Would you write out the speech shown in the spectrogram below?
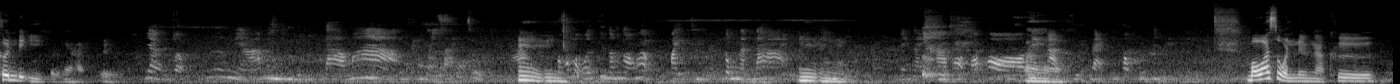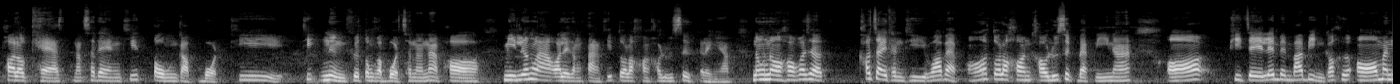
ขึ้นไปอีกอะไรเงี้ยครับเอออย่างแบบเรื่องเนี้ยมันมีดราม่าหลายๆจุดอืมอืมเขาก็บอกว่าคือน้องๆแบบไปถึงตรงนั้นได้อืมอืมยังไงคะพอว่าพอได้อ่านฟีดแบ็กที่เขาพูดถึงในเพจ บอกว่าส่วนหนึ่งอะคือ พอเราแคสนักแสดงที่ตรงกับบทที่ที่หนึ่งคือตรงกับบทฉะนั้นอะพอมีเรื่องราวอะไรต่างๆ ที่ตัวละครเขารู้สึกอะไรเงี้ยครับน้องๆเขาก็จะเข้าใจทันทีว่าแบบอ๋อตัวละครเขารู้สึกแบบนี้นะอ๋อ พีเจเล่นเป็นบ้าบินก็คืออ๋อมัน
